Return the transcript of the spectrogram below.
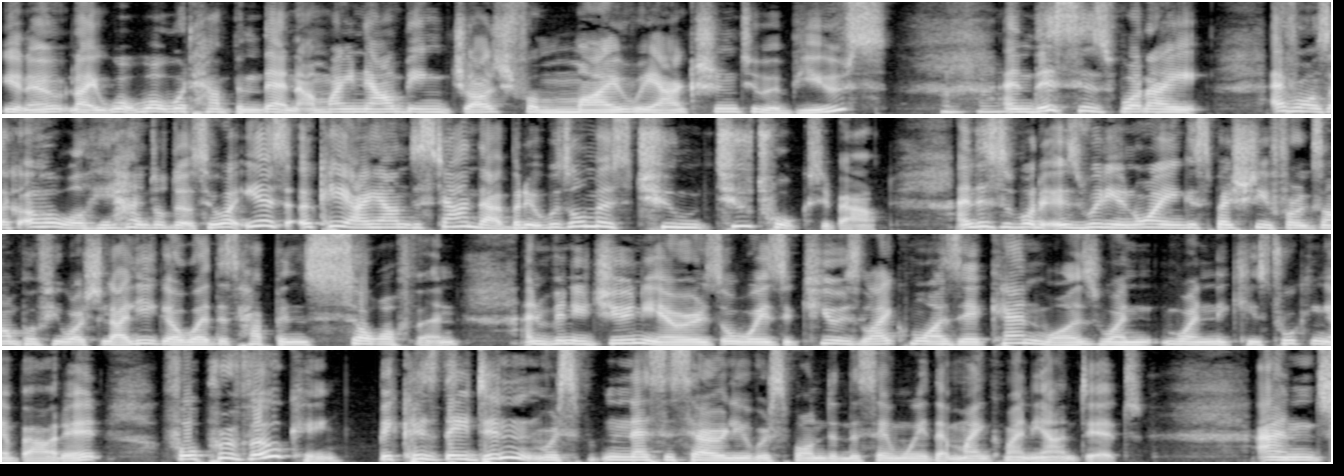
You know, like what, what would happen then? Am I now being judged for my reaction to abuse? Mm-hmm. And this is what I everyone's like, oh well, he handled it so well. Yes, okay, I understand that, but it was almost too too talked about. And this is what is really annoying, especially for example, if you watch La Liga, where this happens so often. And Vini Jr. is always accused, like Moise Kean was when when Nicky's talking about it, for provoking because they didn't res- necessarily respond in the same way that Mike Maignan did. And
